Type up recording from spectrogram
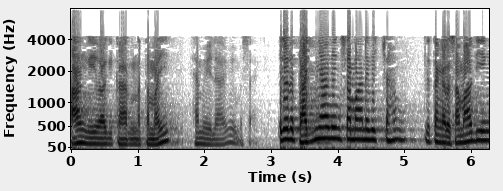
ආන් ඒ වගේ කාරණා තමයි හැම වෙලාවෙම විමසන්නේ. ඒකට ප්‍රඥාවෙන් සමාන වෙච්චහම නැත්නම් අර සමාධියෙන්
